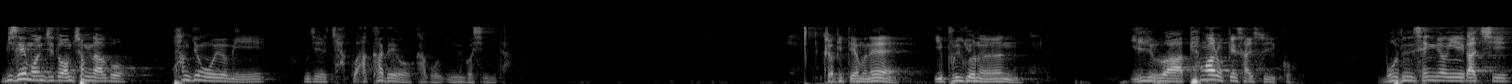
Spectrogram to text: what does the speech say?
미세먼지도 엄청나고 환경오염이 이제 자꾸 악화되어 가고 있는 것입니다. 그렇기 때문에 이 불교는 인류와 평화롭게 살 수 있고 모든 생명이 같이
